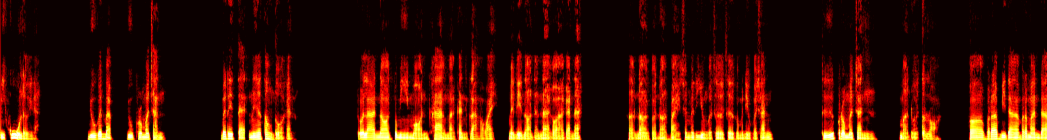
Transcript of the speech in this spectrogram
มีกู้เลยนะ อยู่กันแบบอยู่พรหมจรรย์ ไม่ได้แตะเนื้อต้องตัวกัน เวลานอนก็มีหมอนข้างมากั้นกลางเอาไว้ ไม่ได้นอนทันหน้าก็หากันนะนอนก็นอนไปฉันไม่ได้ยุ่งกับเธอ เธอก็ไม่ได้อยุ่กับฉัน ถือปรหมจันทร์มาโดยตลอด พอพระบิดาพระมารดา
